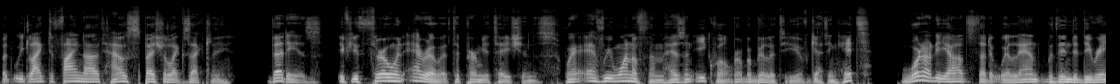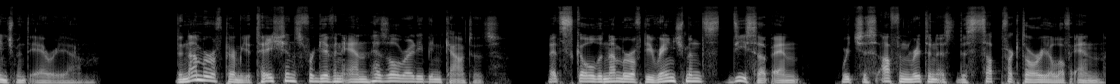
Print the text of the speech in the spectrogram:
but we'd like to find out how special exactly. That is, if you throw an arrow at the permutations, where every one of them has an equal probability of getting hit, what are the odds that it will land within the derangement area? The number of permutations for given n has already been counted. Let's call the number of derangements d sub n, which is often written as the subfactorial of n.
